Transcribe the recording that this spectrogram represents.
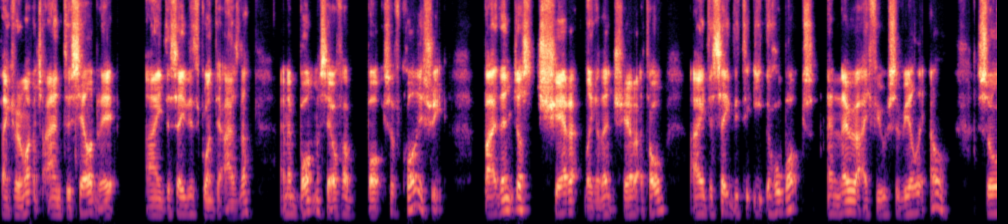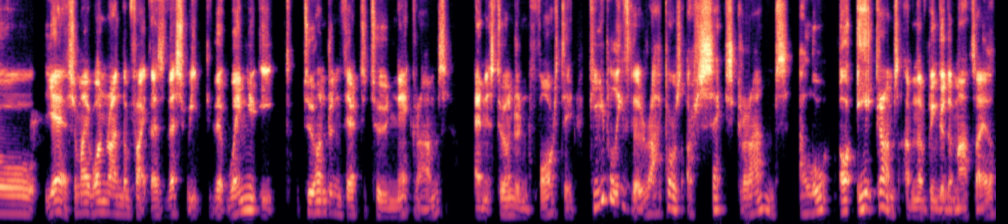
Thank you very much. And to celebrate, I decided to go into Asda and I bought myself a box of Quality Street. But I didn't just share it, like I didn't share it at all. I decided to eat the whole box and now I feel severely ill. So, yeah, so my one random fact is this week that when you eat 232 net grams and it's 240. Can you believe that wrappers are six grams alone? Or eight grams? I've never been good at maths either.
